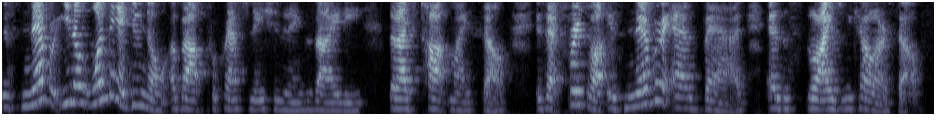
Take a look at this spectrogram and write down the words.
it's never. You know, one thing I do know about procrastination and anxiety that I've taught myself is that first of all, it's never as bad as the lies we tell ourselves.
